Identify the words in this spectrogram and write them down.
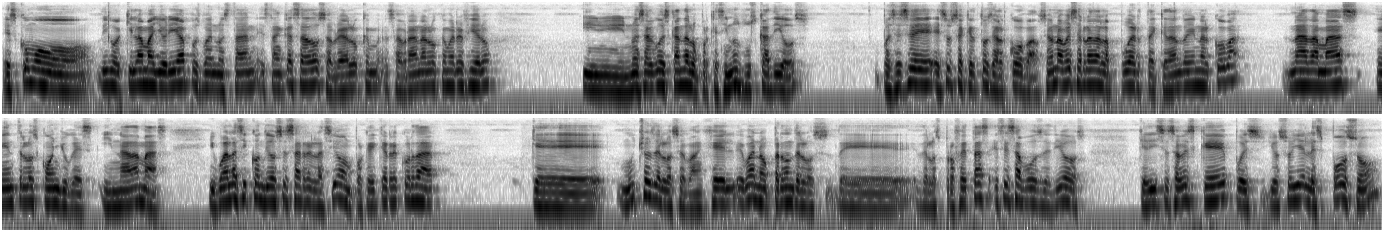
Es como, digo, aquí la mayoría, pues bueno, están, están casados, sabrán a, lo que, sabrán a lo que me refiero, y no es algo de escándalo, porque si nos busca Dios, pues ese, esos secretos de alcoba, o sea, una vez cerrada la puerta y quedando ahí en alcoba, nada más entre los cónyuges y nada más. Igual así con Dios esa relación, porque hay que recordar que muchos de los evangelios, bueno, perdón, de los, de, de, los profetas, es esa voz de Dios que dice, ¿sabes qué? Pues yo soy el esposo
